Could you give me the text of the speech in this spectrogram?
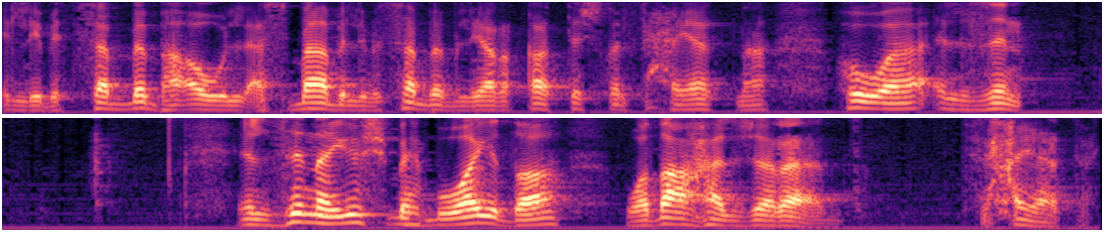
اللي بتسببها أو الأسباب اللي بتسبب اليرقات تشتغل في حياتنا هو الزنا. الزنا يشبه بويضة وضعها الجراد في حياتك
